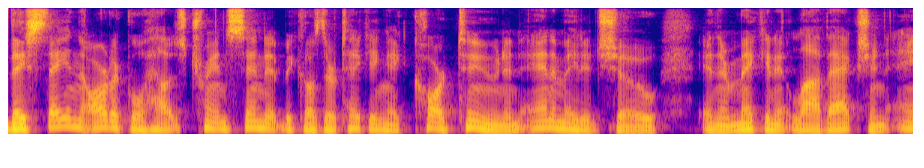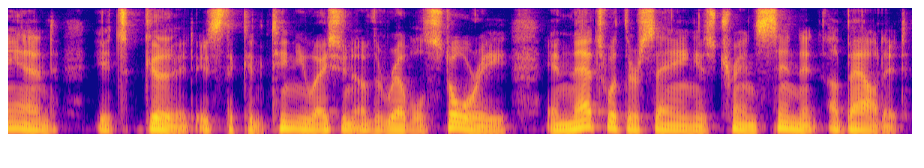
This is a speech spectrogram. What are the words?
They say in the article how it's transcendent because they're taking a cartoon, an animated show, and they're making it live action, and it's good. It's the continuation of the Rebel story, and that's what they're saying is transcendent about it.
